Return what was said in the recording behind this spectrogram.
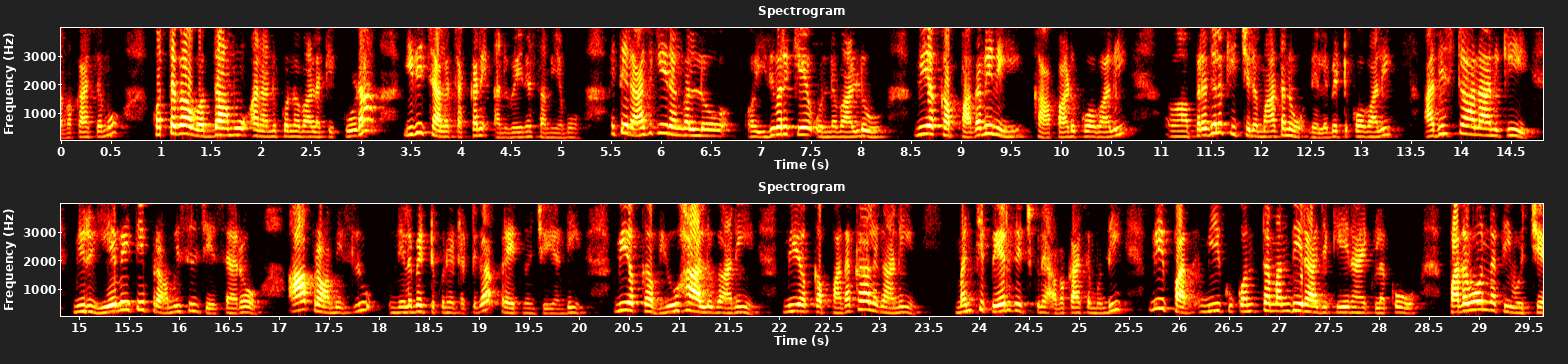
అవకాశము కొత్తగా వద్దాము అని అనుకున్న వాళ్ళకి కూడా ఇది చాలా చక్కని అనువైన సమయము. అయితే రాజకీయ రంగంలో ఇదివరకే ఉన్నవాళ్ళు మీ యొక్క పదవిని కాపాడుకోవాలి ప్రజలకు ఇచ్చిన మాటను నిలబెట్టుకోవాలి అధిష్టానానికి మీరు ఏవైతే ప్రామిసులు చేశారో ఆ ప్రామిస్లు నిలబెట్టుకునేటట్టుగా ప్రయత్నం చేయండి. మీ యొక్క వ్యూహాలు కానీ మీ యొక్క పథకాలు కానీ మంచి పేరు తెచ్చుకునే అవకాశం ఉంది. మీ పద మీకు కొంతమంది రాజకీయ నాయకులకు పదవోన్నతి వచ్చే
